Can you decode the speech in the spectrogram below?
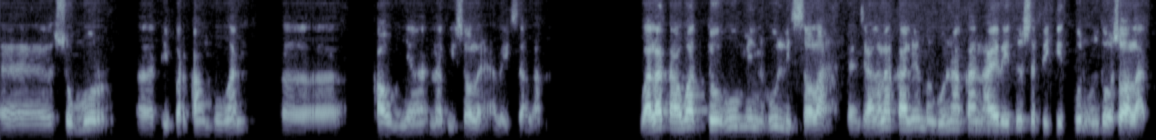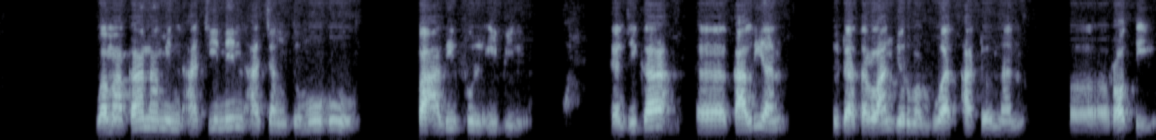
eh, sumur eh, di perkampungan eh, kaumnya Nabi Soleh alaihissalam. Wala tawaddu'u minhu sholah. Dan janganlah kalian menggunakan air itu sedikit pun untuk sholat. Wa makana min ajinin ajang tumuhu fa'aliful ibil. Dan jika eh, kalian sudah terlanjur membuat adonan eh, roti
